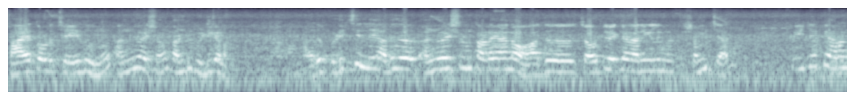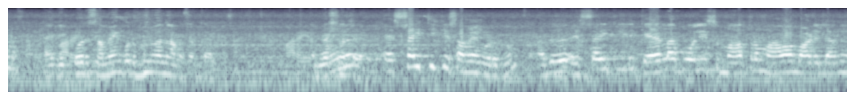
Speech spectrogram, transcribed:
സഹായത്തോട് ചെയ്തു എന്ന് അന്വേഷണം കണ്ടുപിടിക്കണം. അത് പിടിച്ചില്ലേ? അത് അന്വേഷണം തടയാനോ? അത് ചവിട്ടി വെക്കാൻ ആരെങ്കിലും ശ്രമിച്ചാൽ ബി ജെ പി ഒരു സമയം കൊടുക്കുന്നുവെന്നാണ് സർക്കാർ? ഞങ്ങൾ എസ് ഐ ടിക്ക് സമയം കൊടുക്കും. അത് എസ് ഐ ടിയിൽ കേരള പോലീസ് മാത്രം ആവാൻ പാടില്ല എന്ന്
